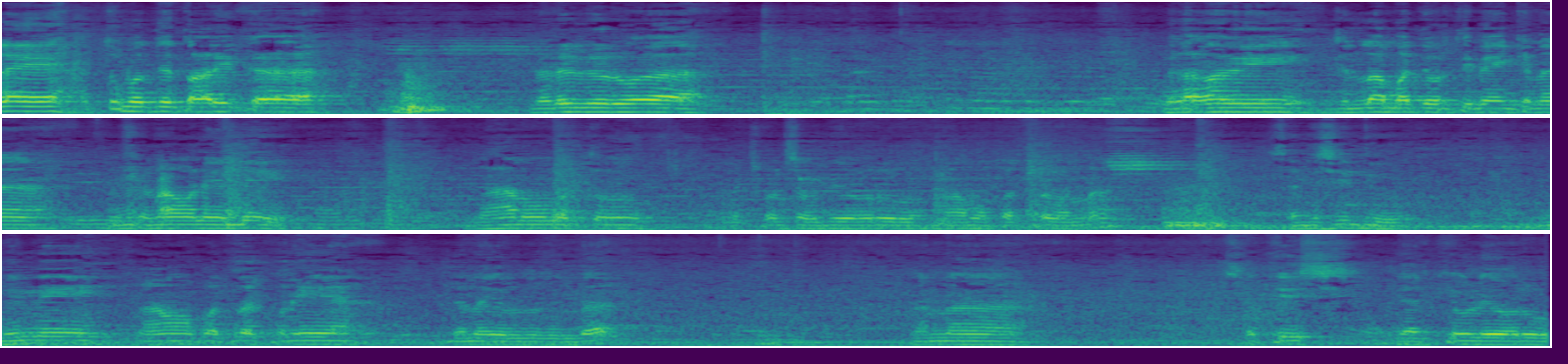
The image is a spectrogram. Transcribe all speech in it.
ನಾಳೆ ಹತ್ತೊಂಬತ್ತನೇ ತಾರೀಕು ನಡೆಯಲಿರುವ ಬೆಳಗಾವಿ ಜಿಲ್ಲಾ ಮಧ್ಯವರ್ತಿ ಬ್ಯಾಂಕಿನ ಚುನಾವಣೆಯಲ್ಲಿ ನಾನು ಮತ್ತು ಲಕ್ಷ್ಮಣ ಸವದಿ ಅವರು ನಾಮಪತ್ರವನ್ನು ಸಲ್ಲಿಸಿದ್ದೆವು. ನಿನ್ನೆ ನಾಮಪತ್ರ ಕೊನೆಯ ದಿನ ಇರುವುದರಿಂದ ನನ್ನ ಸತೀಶ್ ಜಾರಕಿಹೊಳಿ ಅವರು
